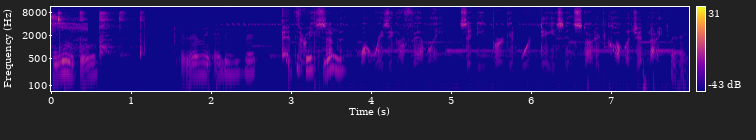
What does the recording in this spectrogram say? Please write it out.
horrible. And I mean, I mean, not. At It's a good 37, game. while raising our family, Cindy Burkett worked days and started college at night. Right.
